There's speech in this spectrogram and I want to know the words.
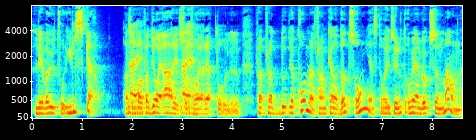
leva ut vår ilska. Alltså Nej. bara för att jag är arg så, så har jag rätt att... För, för att jag kommer att framkalla dödsångest. Och i synnerhet om jag är en vuxen man.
